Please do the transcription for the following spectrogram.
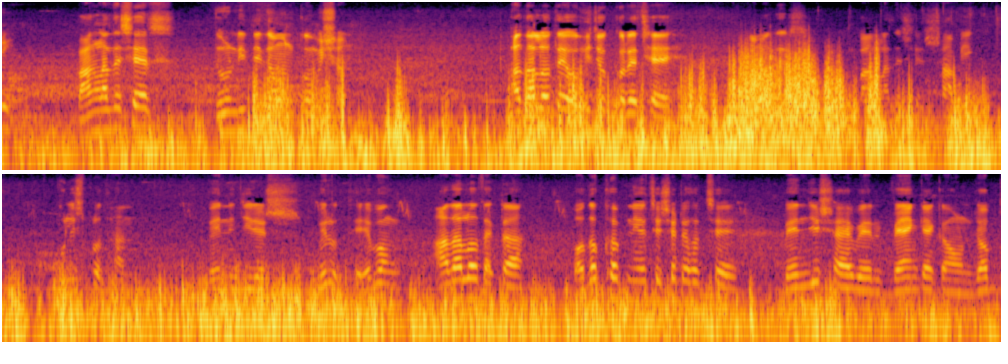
মন্ত্রী বাংলাদেশের দুর্নীতি দমন কমিশন আদালতে অভিযোগ করেছে আমাদের বাংলাদেশের সাবেক পুলিশ প্রধান বেনজিরের বিরুদ্ধে এবং আদালত একটা পদক্ষেপ নিয়েছে, সেটা হচ্ছে বেনজির সাহেবের ব্যাংক অ্যাকাউন্ট জব্দ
